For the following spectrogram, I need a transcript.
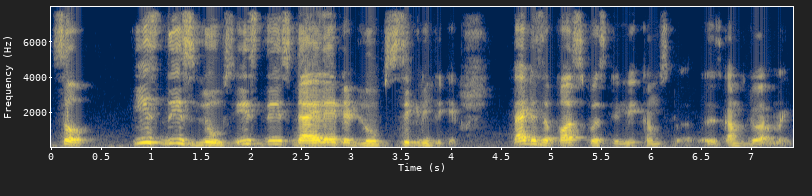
So, is these loops, is these dilated loops significant? That is the first question we comes to is comes to our mind.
